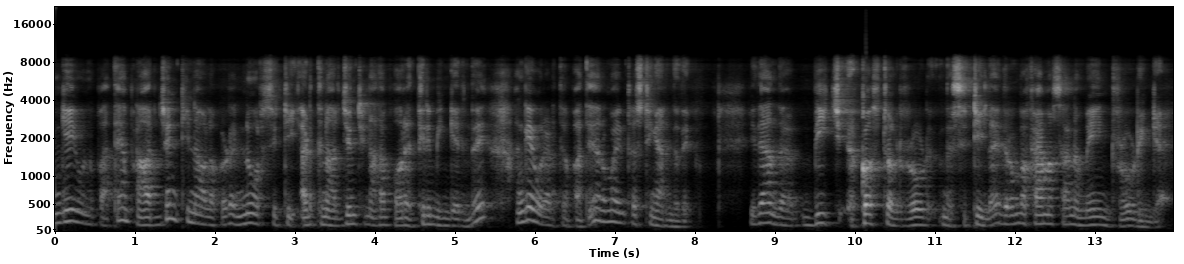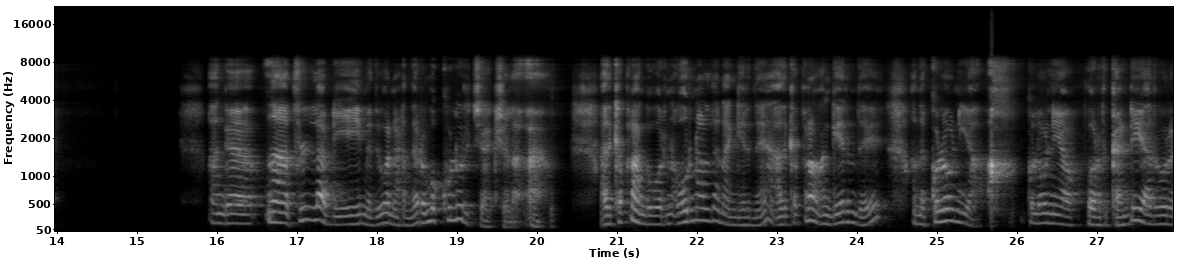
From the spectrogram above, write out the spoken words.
இங்கேயும் ஒன்று பார்த்தேன். அப்புறம் அர்ஜென்டினாவில் கூட இன்னொரு சிட்டி அடுத்து நான் அர்ஜென்டினா தான் போகிறேன் திரும்பி இங்கேருந்து அங்கேயே ஒரு இடத்துல பார்த்தேன். ரொம்ப இன்ட்ரெஸ்டிங்காக இருந்தது. இதான் அந்த பீச் கோஸ்டல் ரோடு இந்த சிட்டியில் இது ரொம்ப ஃபேமஸான மெயின் ரோடு இங்கே. அங்கே நான் ஃபுல்லாக அப்படியே மெதுவாக நடந்தேன். ரொம்ப குளிர்ச்சு ஆக்சுவலாக அதுக்கப்புறம் அங்கே ஒரு ஒரு நாள் தான் நான் அங்கே இருந்தேன். அதுக்கப்புறம் அங்கேருந்து அந்த கொலோனியா கொலோனியா போகிறதுக்காண்டி அது ஒரு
